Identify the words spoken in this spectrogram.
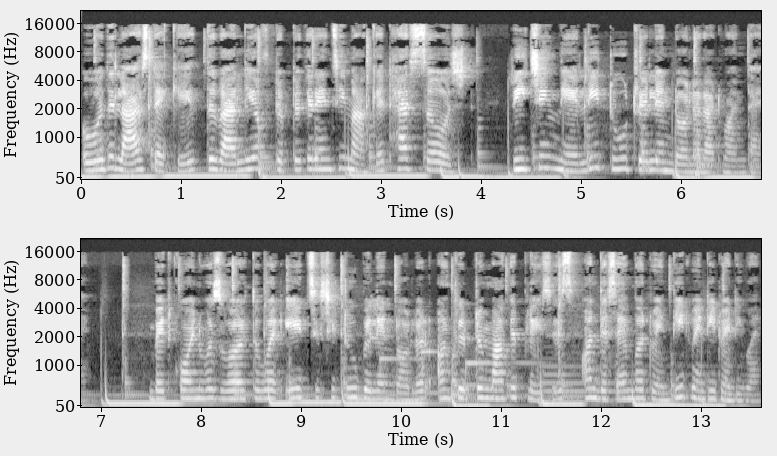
Over the last decade, the value of cryptocurrency market has surged, reaching nearly $2 trillion at one time. Bitcoin was worth over $862 billion on crypto marketplaces on December 20, 2021.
